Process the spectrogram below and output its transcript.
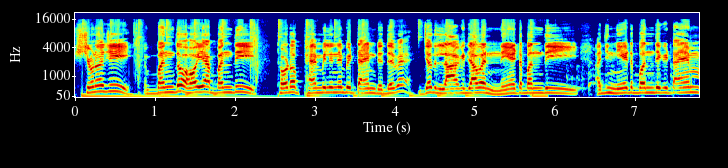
सुनो जी, बंदो हो या बंदी, थोड़ो फैमिली ने भी टाइम दे देवे। जब लाग जावे नेट बंदी। अजी नेट बंदी के टाइम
